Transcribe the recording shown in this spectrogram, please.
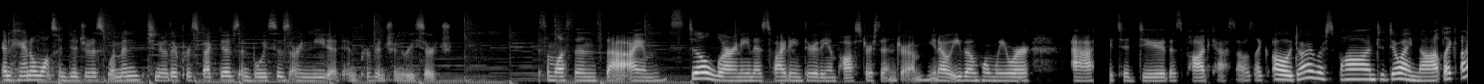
And Hannah wants Indigenous women to know their perspectives and voices are needed in prevention research some lessons that I am still learning is fighting through the imposter syndrome. You know, even when we were asked to do this podcast, I was like, oh, do I respond? Do I not? Like, I'm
